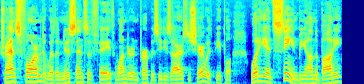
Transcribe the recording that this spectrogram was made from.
Transformed with a new sense of faith, wonder, and purpose, he desires to share with people what he had seen beyond the body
